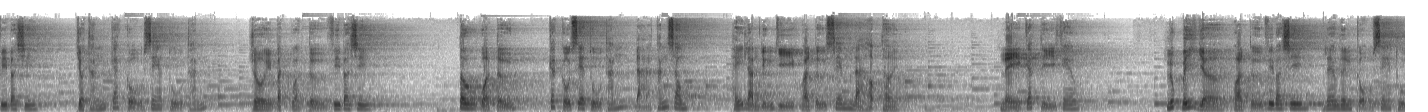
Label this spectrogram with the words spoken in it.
vipasi cho thắng các cỗ xe thù thắng. Rồi bạch hoàng tử vipasi Tâu hoàng tử, Các cỗ xe thù thắng đã thắng xong. Hãy làm những gì hoàng tử xem là hợp thời. Này các tỷ kheo. Lúc bấy giờ, hoàng tử Vipasi leo lên cỗ xe thù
